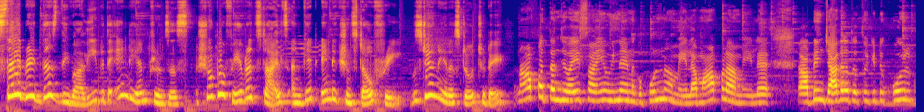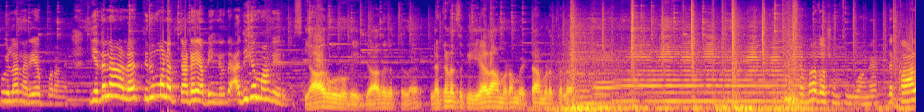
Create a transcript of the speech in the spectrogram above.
Celebrate this Diwali with the Indian Princess. Shop your favorite styles and get induction stove free. Visit your nearest store today. நாற்பத்தஞ்சு வயசாயும் இன்னும் எனக்கு பொண்ணு அமையல மாப்பிள்ளை அமையல அப்படின்னு ஜாதகத்தை தூக்கிட்டு கோயில் கோயிலாக நிறைய போகிறாங்க எதனால் திருமண தடை அப்படிங்கிறது அதிகமாக இருக்குது சார் யார் ஒருவருடைய ஜாதகத்தில் லக்னத்துக்கு ஏழாம் இடம் எட்டாம் இடத்துல செவ்வாய் தோஷம் சொல்லுவாங்க. இந்த கால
